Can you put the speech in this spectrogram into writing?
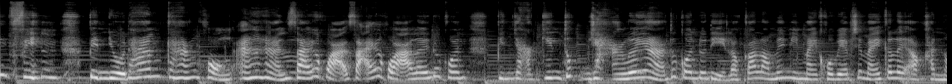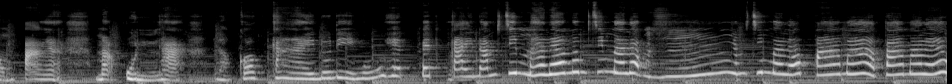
ยฟิน ปินอยู่ท่ามกลางของอาหารซ้ายขวาซ้ายขวาเลยทุกคน ปินอยากกินทุกอย่างเลยอะ ทุกคนดูดิ แล้วก็เราไม่มีไมโครเวฟใช่ไหมก็เลยเอาขนมปังอะ มาอุ่นค่ะ แล้วก็ไก่ดูดิ หมูเห็ดเป็ดไก่น้ำจิ้มมาแล้วน้ำจิ้มมาแล้วน้ำจิ้มมาแล้วปลามาปลามาแล้ว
